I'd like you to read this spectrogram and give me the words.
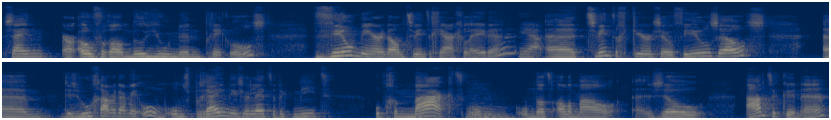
zijn er overal miljoenen prikkels. Veel meer dan 20 jaar geleden. ja. Eh 20 keer zoveel zelfs. Ehm, dus hoe gaan we daarmee om? Ons brein is er letterlijk niet op gemaakt om, Mm. om dat allemaal eh, zo aan te kunnen.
